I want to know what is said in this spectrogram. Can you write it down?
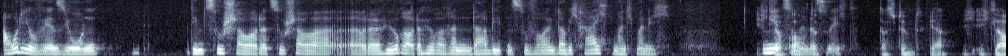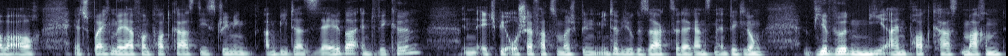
Audioversion dem Zuschauer oder Zuschauer äh, oder Hörer oder Hörerinnen darbieten zu wollen, glaube ich, reicht manchmal nicht. Ich Mir zumindest auch, nicht. Das stimmt, ja. Ich, ich glaube auch. Jetzt sprechen wir ja von Podcasts, die Streaming-Anbieter selber entwickeln. Ein HBO-Chef hat zum Beispiel im Interview gesagt zu der ganzen Entwicklung, wir würden nie einen Podcast machen,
